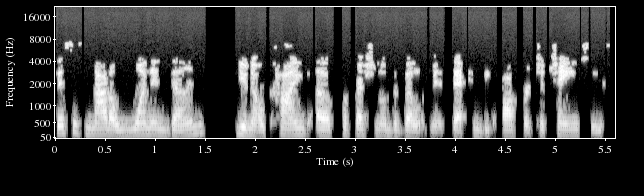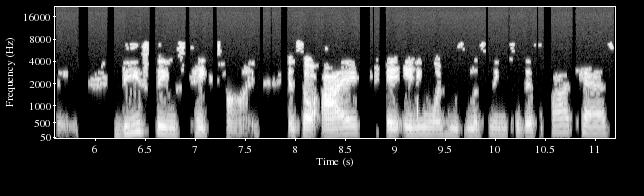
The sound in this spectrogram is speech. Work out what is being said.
this is not a one and done you know, kind of professional development that can be offered to change these things. These things take time. And so I, anyone who's listening to this podcast,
